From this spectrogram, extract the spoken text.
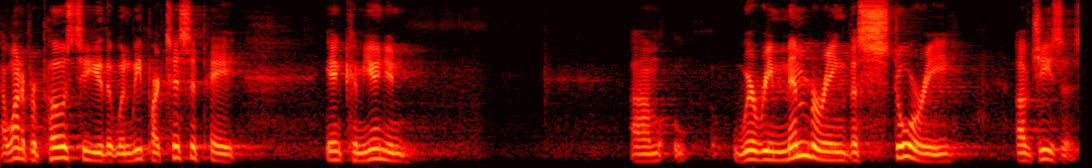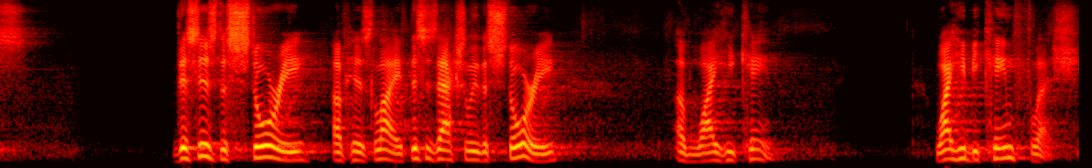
I want to propose to you that when we participate in communion, um, we're remembering the story of Jesus. This is the story of his life. This is actually the story of why he came, why he became flesh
